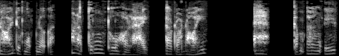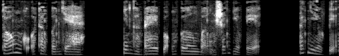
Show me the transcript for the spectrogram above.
Nói được một nửa, nó lập tức thu hồi lại, sau đó nói, cảm ơn ý tốn của thần quân gia, nhưng gần đây bổn vương bận rất nhiều việc, rất nhiều chuyện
